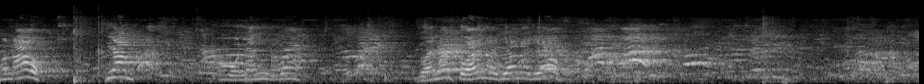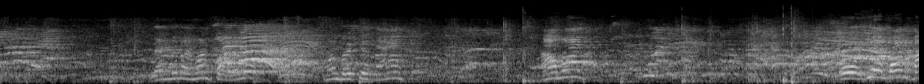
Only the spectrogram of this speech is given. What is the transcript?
มันเอาเยี่ยมโอ้แรงอยู่ว่าสวยมันสวยหน่อยเดียวหน่อยเดียวแรงไปหน่อยมันสวยลูกมันเผยเจ็บนะเอามัน โอ้เยี่ยมบอลไป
